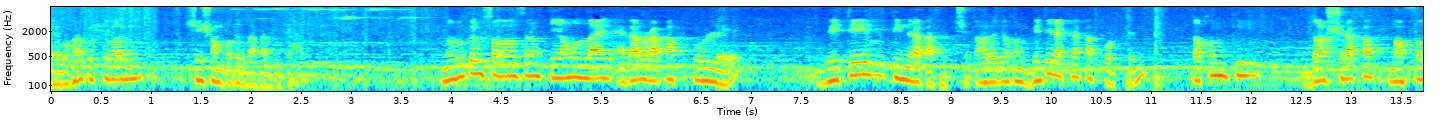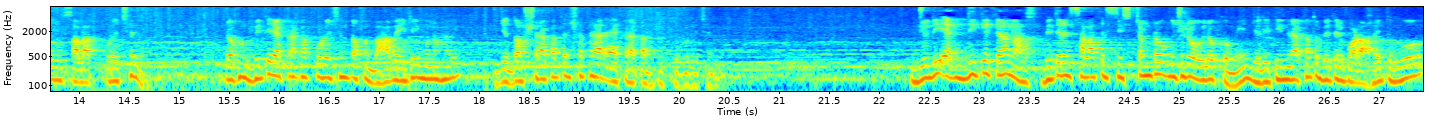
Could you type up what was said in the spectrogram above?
ব্যবহার করতে পারবেন, সেই সম্পদের জাকাত দিতে হবে। নবী করিম সাল্লাহ সাল্লাম কিয়ামুল এগারো রাকাত পড়লে বেতের তিন রাকাত হচ্ছে। তাহলে যখন বেতের এক রাকাত পড়তেন, তখন কি দশ রাকাত নফল সালাত পড়েছেন? যখন বেতের এক রাকাত পড়েছেন, তখন ভাবে এটাই মনে হয় যে দশ রাকাতের সাথে আর এক রাকাত যুক্ত করেছেন। যদি একদিকে কেননা বেতের সালাতের সিস্টেমটাও কিছুটা ওই রকমই যদি তিন রাকাতও বেতের পড়া হয় তবুও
